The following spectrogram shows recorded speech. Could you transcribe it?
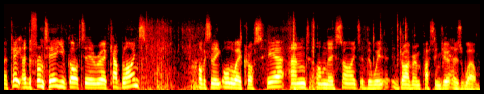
Okay, at the front here you've got uh, uh, cab blinds, obviously all the way across here and on the sides of the driver and passenger yeah. as well.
